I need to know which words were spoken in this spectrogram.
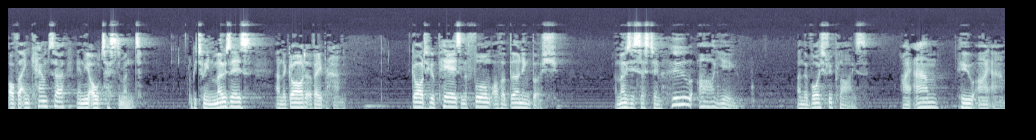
of that encounter in the Old Testament between Moses and the God of Abraham. God who appears in the form of a burning bush. And Moses says to him, Who are you? And the voice replies, I am who I am.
